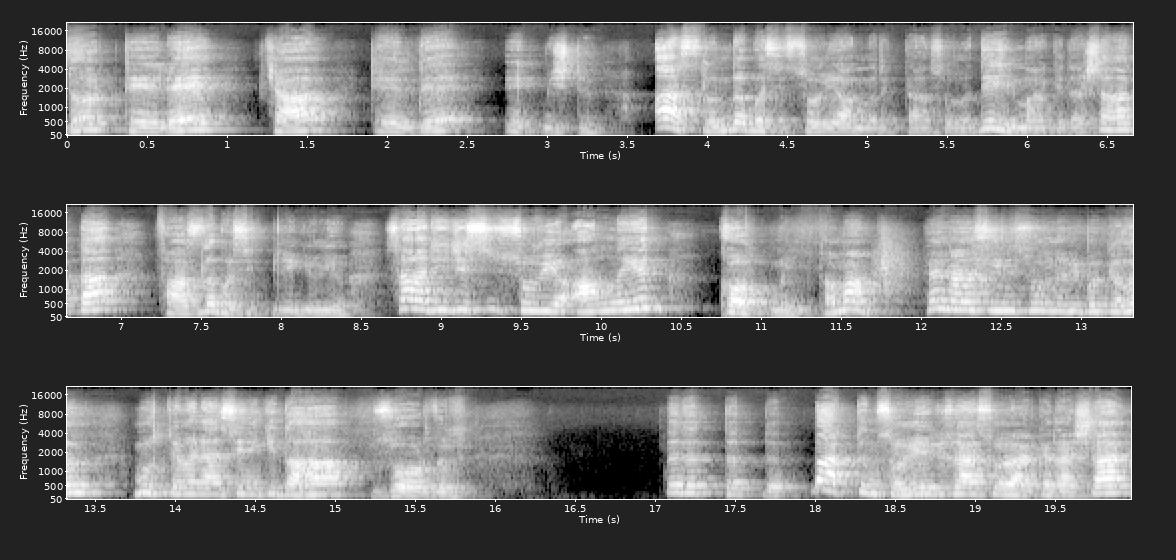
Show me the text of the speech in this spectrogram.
4 TL kar elde etmiştir. Aslında basit soruyu anladıktan sonra değil mi arkadaşlar? Hatta fazla basit bile görüyor. Sadece siz soruyu anlayın, korkmayın. Tamam. Hemen senin soruna bir bakalım. Muhtemelen seninki daha zordur. Dıdıt dıt dıt. Baktım soruya güzel soru arkadaşlar.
